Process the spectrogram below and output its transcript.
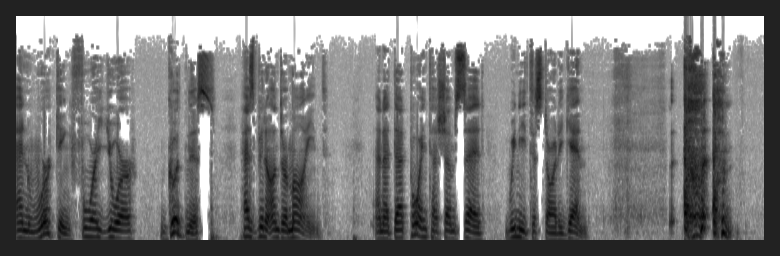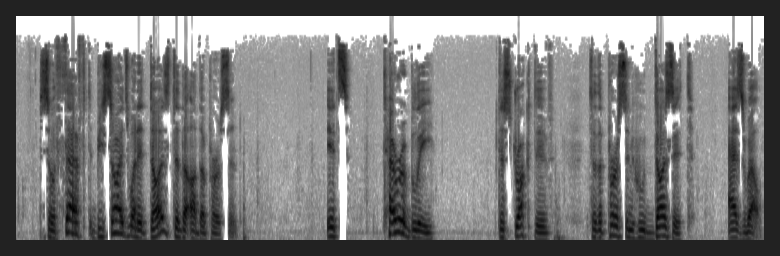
and working for your goodness has been undermined. And at that point, Hashem said, we need to start again. So theft, besides what it does to the other person, it's terribly destructive to the person who does it as well.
